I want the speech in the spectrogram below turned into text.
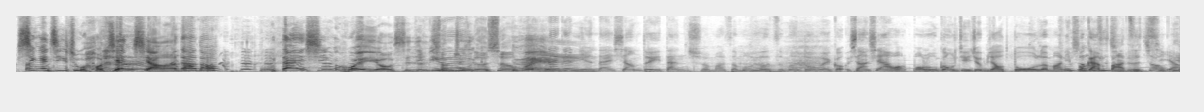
心的基础好坚强啊，大家都不担心会有神经病的社会。那个年代相对单纯嘛，怎么会有这么多会攻？像现在网网络攻击就比较多了嘛，你不敢把自己啊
